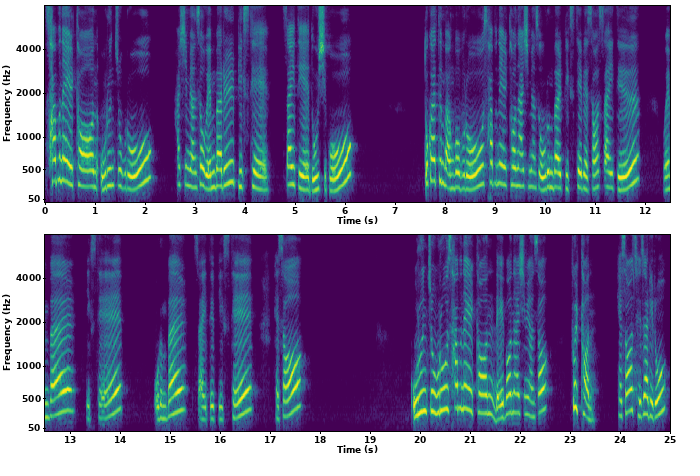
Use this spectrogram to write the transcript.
4분의 1턴 오른쪽으로 하시면서 왼발을 빅 스텝 사이드에 놓으시고 똑같은 방법으로 4분의 1턴 하시면서 오른발 빅 스텝에서 사이드 왼발 빅 스텝 오른발 사이드 빅 스텝 해서 오른쪽으로 4분의 1턴 4번 하시면서 풀턴 해서 제자리로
